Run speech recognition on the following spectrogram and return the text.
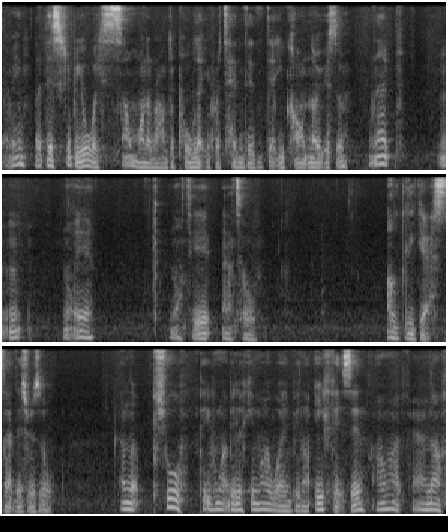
I mean, like there should be always someone around the pool that you're pretending that you can't notice them. Nope, Mm-mm. not here, not here at all. Ugly guests at this resort. And look, sure, people might be looking my way and be like, he fits in. All right, fair enough.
